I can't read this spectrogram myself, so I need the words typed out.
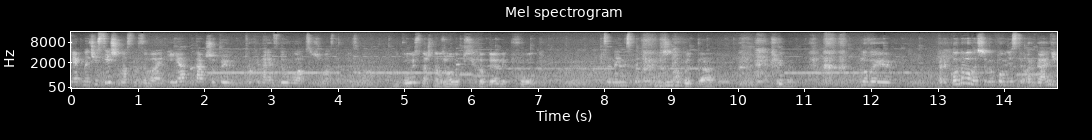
Як найчастіше вас називають, і як так, що ти трохи навіть здивувався, що вас так називали? Ну, колись наш назвали психоделік фолк. Це найнесподіваніше. Мабуть, так. Ну ви переконували, що ви повністю органі?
